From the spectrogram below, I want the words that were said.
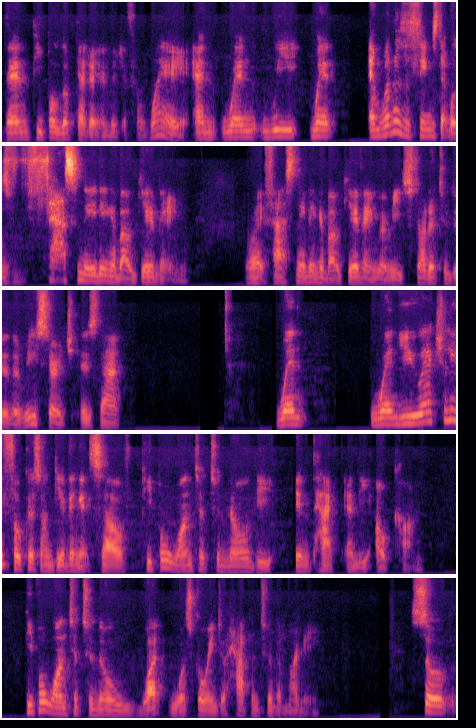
then people looked at it in a different way. And when we went, and one of the things that was fascinating about giving, right, fascinating about giving when we started to do the research is that when when you actually focus on giving itself, people wanted to know the impact and the outcome. People wanted to know what was going to happen to the money. So,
